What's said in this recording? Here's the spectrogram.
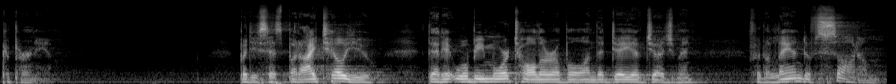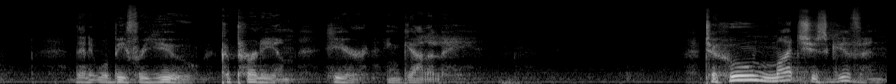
Capernaum. But he says, But I tell you that it will be more tolerable on the day of judgment for the land of Sodom than it will be for you, Capernaum, here in Galilee. To whom much is given,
